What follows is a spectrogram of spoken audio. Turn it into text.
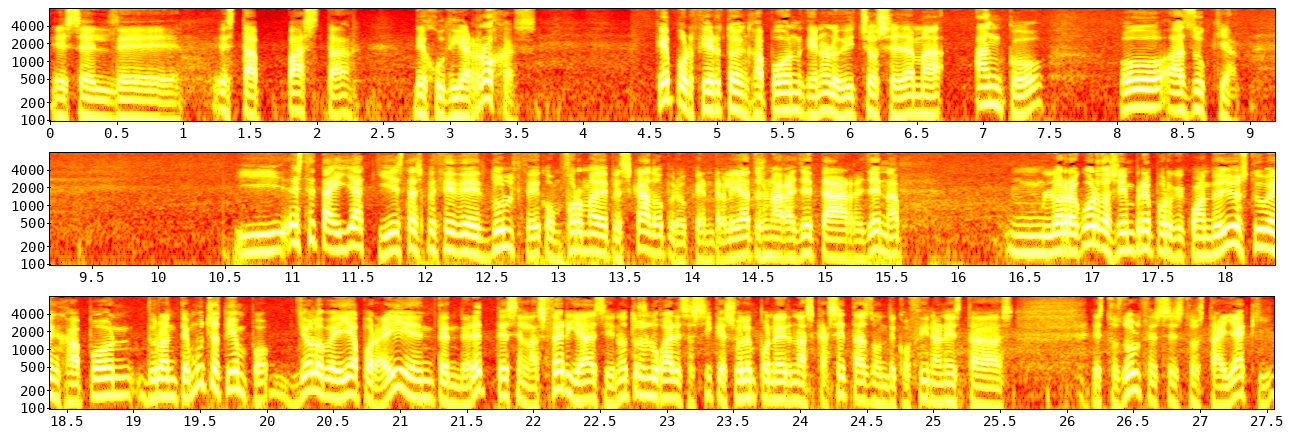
es el de esta pasta de judías rojas. Que por cierto en Japón, que no lo he dicho, se llama anko o azukian. Y este taiyaki, esta especie de dulce con forma de pescado, pero que en realidad es una galleta rellena, lo recuerdo siempre porque cuando yo estuve en Japón durante mucho tiempo, yo lo veía por ahí en tenderetes, en las ferias y en otros lugares así que suelen poner unas casetas donde cocinan estas, estos dulces, estos taiyaki.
